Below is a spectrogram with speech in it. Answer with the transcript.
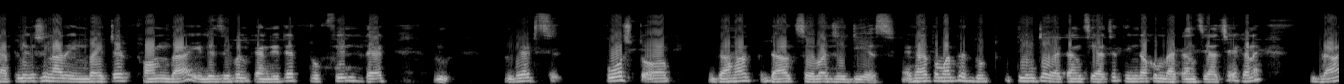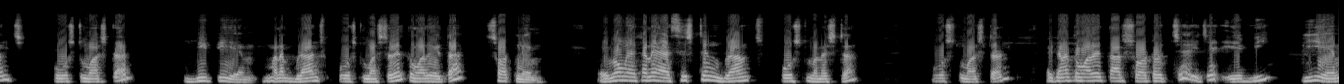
Application are invited from the eligible candidate to fill that that's post of গ্রাহক ডাক সেবা জিডিএস। এখানে তোমাদের দুটো তিনটে ভ্যাকান্সি আছে, তিন রকম ভ্যাকান্সি আছে। এখানে ব্রাঞ্চ পোস্ট মাস্টার বিপিএম মানে ব্রাঞ্চ পোস্ট মাস্টারে তোমাদের এটা শর্ট নেম এবং এখানে assistant branch post master post master এখানে তোমাদের তার শর্ট হচ্ছে এই যে এ এবি পিএম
